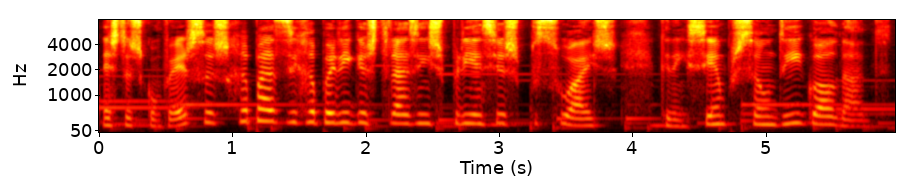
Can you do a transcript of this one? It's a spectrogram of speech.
Nestas conversas, rapazes e raparigas trazem experiências pessoais, que nem sempre são de igualdade.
